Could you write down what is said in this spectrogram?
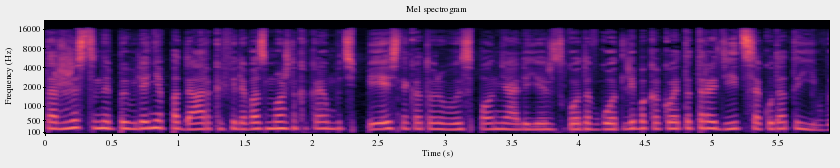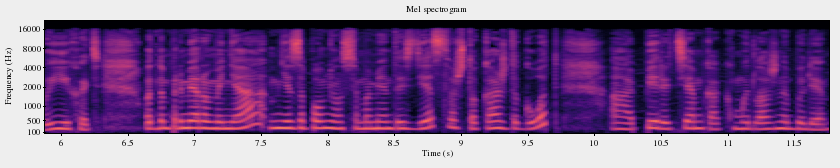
торжественное появление подарков или, возможно, какая-нибудь песня, которую вы исполняли из года в год, либо какая-то традиция куда-то и выехать. Вот, например, у меня, мне запомнился момент из детства, что каждый год а, перед тем, как мы должны были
